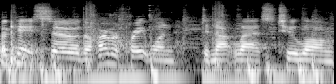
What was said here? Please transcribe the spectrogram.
Okay, so the Harbor Freight one did not last too long.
